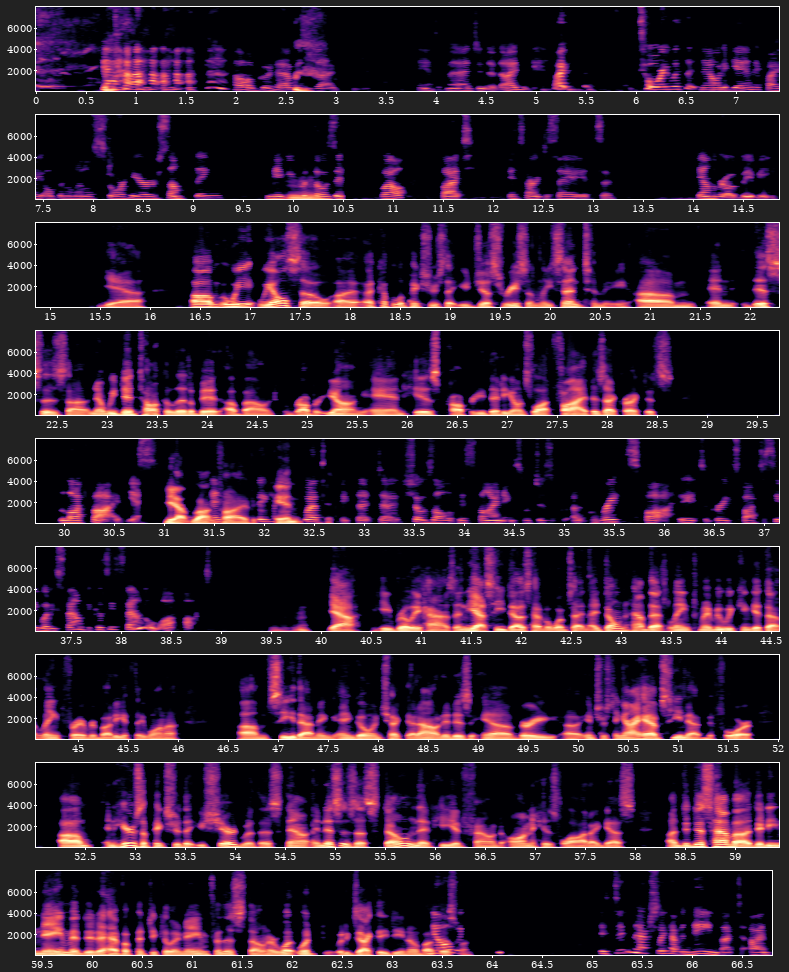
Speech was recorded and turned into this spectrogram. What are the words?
oh, good heavens. I can't imagine it. I, I toy with it now and again. If I open a little store here or something, maybe mm-hmm. put those in well, but it's hard to say. It's a down the road, maybe. Yeah. Um, we we also uh, a couple of pictures that you just recently sent to me, um, and this is uh, now we did talk a little bit about Robert Young and his property that he owns, Lot Five. Is that correct? It's Lot Five, yes. Yeah, Lot and Five, and website that uh, shows all of his findings, which is a great spot. It's a great spot to see what he's found because he's found a lot. Mm-hmm. Yeah, he really has. And yes, he does have a website. And I don't have that linked. Maybe we can get that linked for everybody if they want to um, see that and, and, go and check that out. It is uh, very uh, interesting. I have seen that before. Um, and here's a picture that you shared with us now. And this is a stone that he had found on his lot, I guess. Uh, did this have a? Did he name it? Did it have a particular name for this stone, or what? What? What exactly do you know about no, this one? it didn't actually have a name, but uh,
